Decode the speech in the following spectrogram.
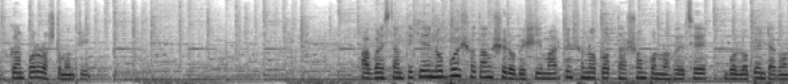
আফগান পররাষ্ট্রমন্ত্রী। আফগানিস্তান থেকে নব্বই শতাংশেরও বেশি মার্কিন সৈন্য প্রত্যাহার সম্পন্ন হয়েছে, বলল পেন্টাগন।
